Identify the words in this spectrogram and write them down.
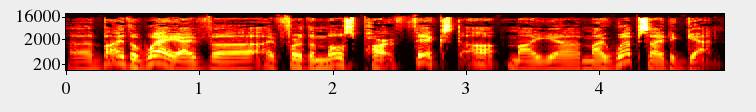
uh, by the way, I've, I've for the most part fixed up my my website again.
